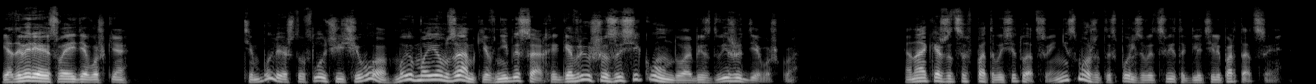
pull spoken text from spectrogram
Я доверяю своей девушке. Тем более, что в случае чего мы в моем замке в небесах, и Гаврюша за секунду обездвижит девушку. Она окажется в патовой ситуации, не сможет использовать свиток для телепортации —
